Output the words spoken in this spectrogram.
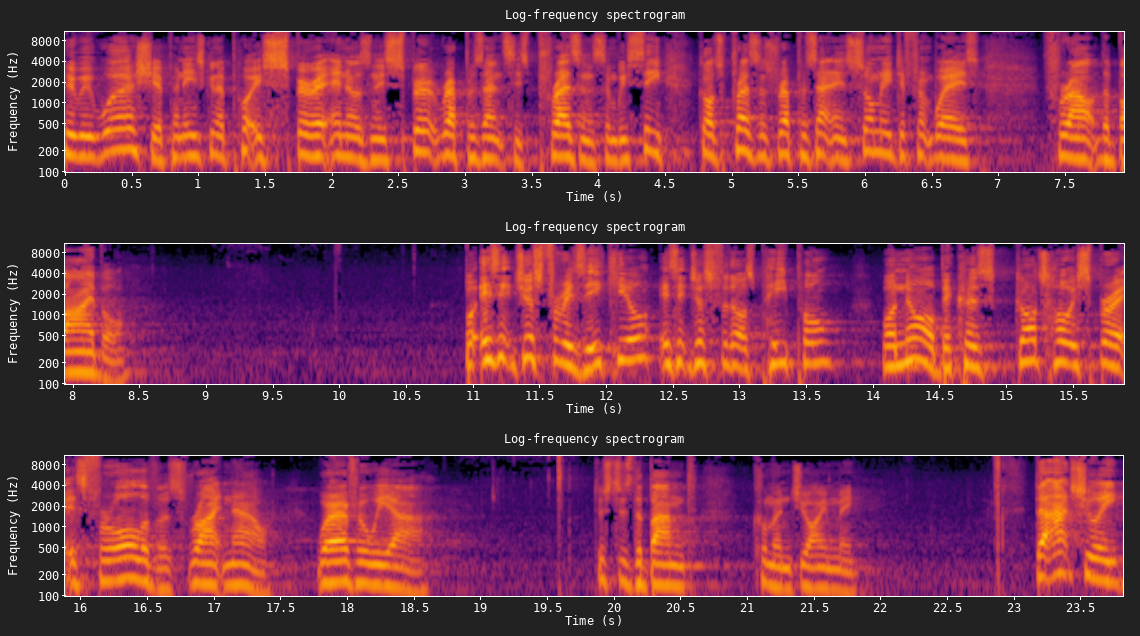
who we worship, and he's going to put his Spirit in us, and his Spirit represents his presence. And we see God's presence represented in so many different ways throughout the Bible. But is it just for Ezekiel? Is it just for those people? Well, no, because God's Holy Spirit is for all of us right now, wherever we are. Just as the band come and join me that actually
